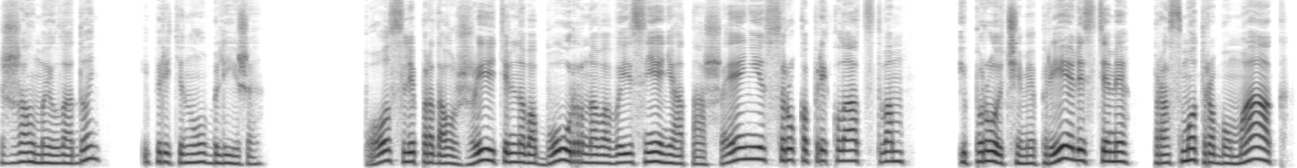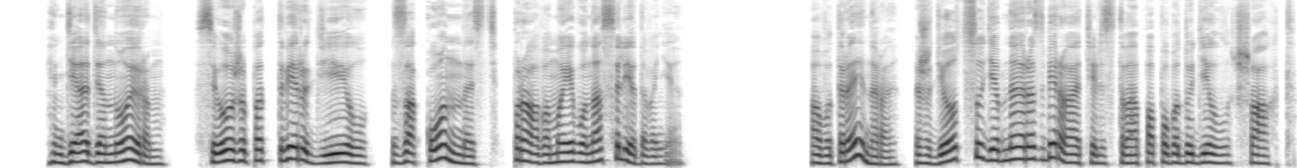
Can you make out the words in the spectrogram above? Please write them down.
сжал мою ладонь и притянул ближе. После продолжительного бурного выяснения отношений с рукоприкладством и прочими прелестями, просмотра бумаг, дядя Нойром все же подтвердил законность права моего наследования. А вот Рейнера ждет судебное разбирательство по поводу дел шахт.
